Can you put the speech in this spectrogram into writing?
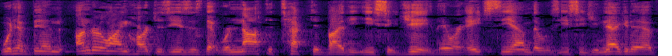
would have been underlying heart diseases that were not detected by the ECG. They were HCM that was ECG negative,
